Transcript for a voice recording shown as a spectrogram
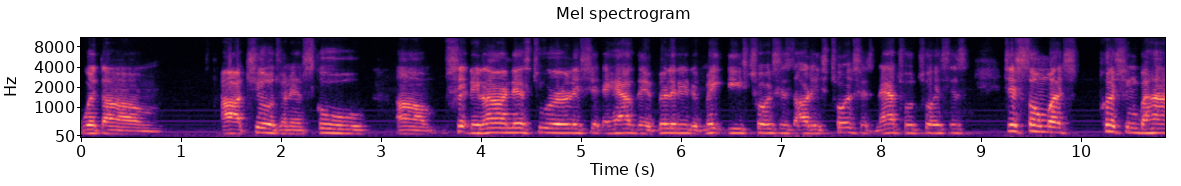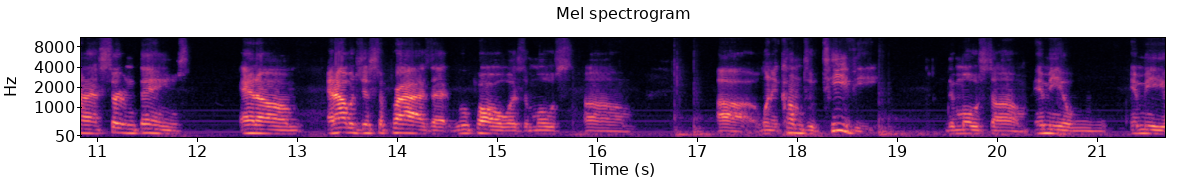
with um our children in school, um, should they learn this too early? Should they have the ability to make these choices? Are these choices natural choices? Just so much pushing behind certain things, and um, and I was just surprised that RuPaul was the most um, uh, when it comes to TV, the most um Emmy Emmy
